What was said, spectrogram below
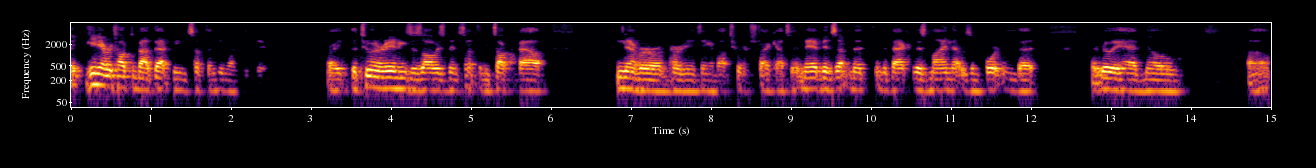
I, he never talked about that being something he wanted to do. Right, the 200 innings has always been something he talked about. Never heard anything about 200 strikeouts. It may have been something that in the back of his mind that was important, but it really had no uh,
